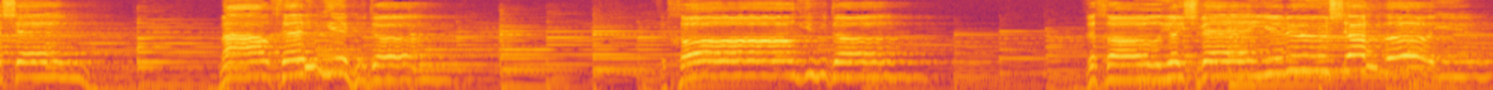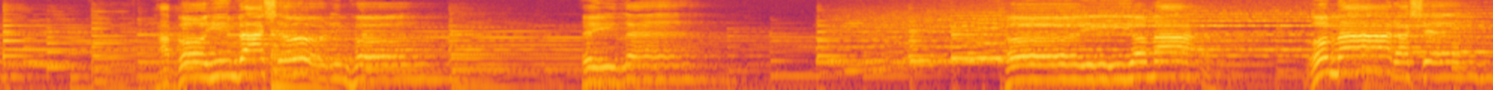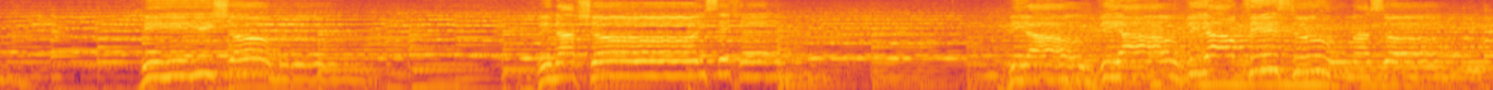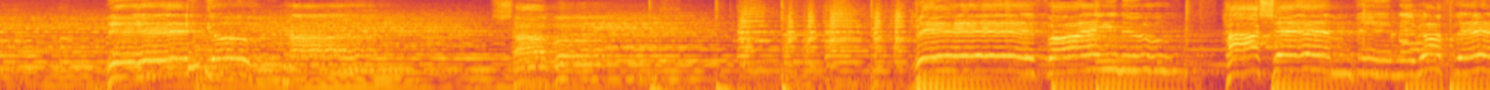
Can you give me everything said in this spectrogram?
Hashem Malchei Yehuda V'chol Yehuda V'chol Yoshvei. nafshoy secher vial vial vial tisu maso de yon ha shabbos Hashem v'nerafeh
